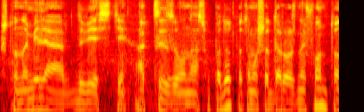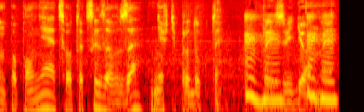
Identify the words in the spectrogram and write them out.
что на миллиард двести акцизы у нас упадут, потому что дорожный фонд, он пополняется от акцизов за нефтепродукты угу, произведенные. Угу.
